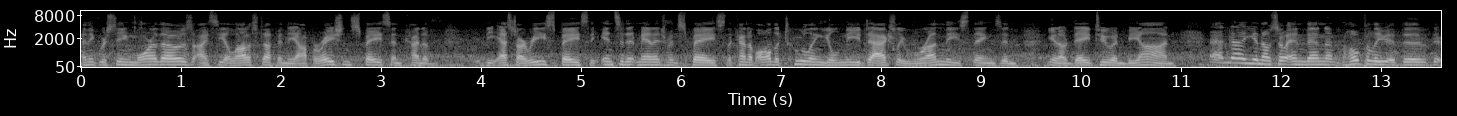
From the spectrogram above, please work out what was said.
I think we're seeing more of those. I see a lot of stuff in the operations space and kind of the SRE space, the incident management space, the kind of all the tooling you'll need to actually run these things in you know, day two and beyond. And uh, you know, so and then um, hopefully the, the,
